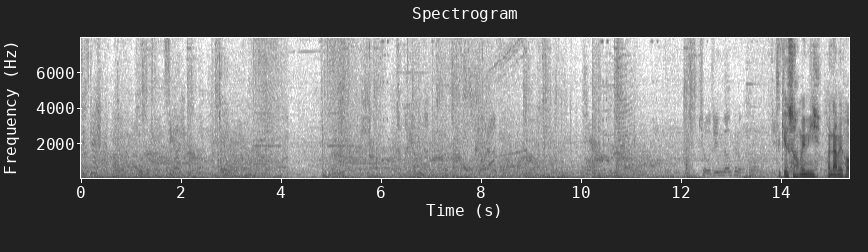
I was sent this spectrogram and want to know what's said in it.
ち着けあの時とは違う巨人なんてのは สกิลสองไม่มีมานาไม่พอ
